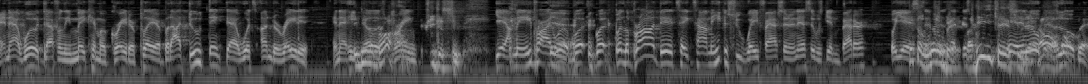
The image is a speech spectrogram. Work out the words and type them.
And that would definitely make him a greater player. But I do think that what's underrated and that he does bring he can shoot. Yeah, I mean he probably yeah. would, but but but LeBron did take time. I mean he could shoot way faster than this. It was getting better. But yeah, it's a little bit. This, like he can't yeah, shoot a little bit, all. a little bit.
